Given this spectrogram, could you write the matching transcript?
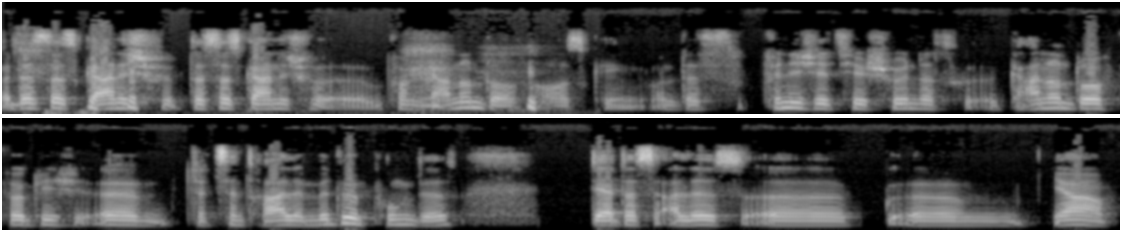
dass das gar nicht, dass das gar nicht von Ganondorf ausging. Und das finde ich jetzt hier schön, dass Ganondorf wirklich äh, der zentrale Mittelpunkt ist, der das alles, äh, ähm, ja,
